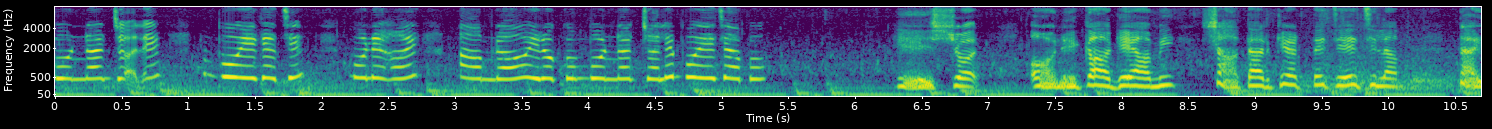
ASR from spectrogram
বন্যার জলে বয়ে গেছে। মনে হয় আমরাও এরকম বন্যার জলে বয়ে যাব। ঈশ্বর, অনেক আগে আমি সাঁতার কাটতে চেয়েছিলাম, তাই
